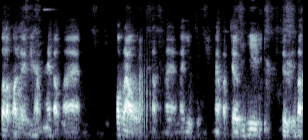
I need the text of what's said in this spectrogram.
ตัวละครเลยที่ทำให้แบบว่า พวกเราแบบมามาอยู่จุดนี้มาแบบเจอพี่ๆสื่อที่แบบ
